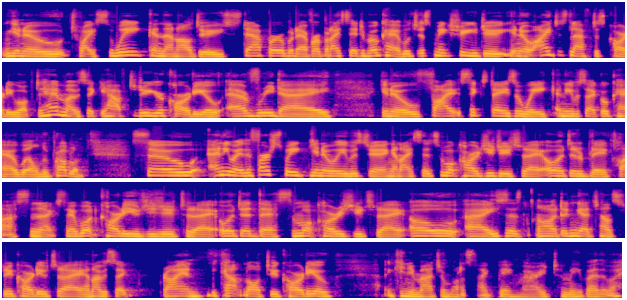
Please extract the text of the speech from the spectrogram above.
you know, twice a week, and then I'll do step or whatever. But I said to him, Okay, well, just make sure you do, you know, I just left his cardio up to him. I was like, You have to do your cardio every day, you know, five, six days a week. And he was like, Okay, I will, no problem. So anyway, the first week, you know, he was doing, and I said, So what cardio did you do today? Oh, I did a blaze class. The next day, what cardio did you do today? Oh, I did this. And what cardio did you do today? Oh, uh, he says, Oh, I didn't get a chance to do cardio today. And I was like, Ryan, you can't not do cardio. Can you imagine what it's like being married to me, by the way?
